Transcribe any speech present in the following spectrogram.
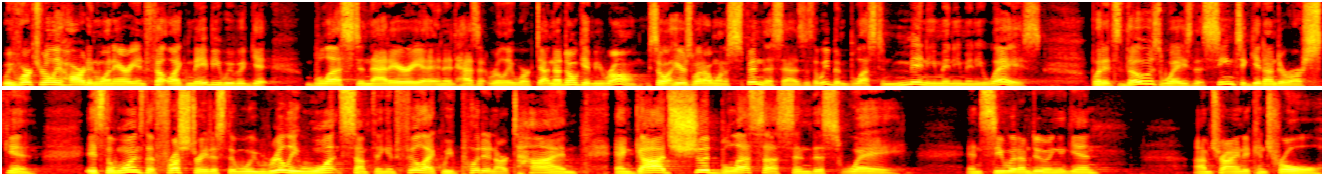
we've worked really hard in one area and felt like maybe we would get blessed in that area and it hasn't really worked out. Now don't get me wrong. So here's what I want to spin this as is that we've been blessed in many, many, many ways. But it's those ways that seem to get under our skin. It's the ones that frustrate us that we really want something and feel like we've put in our time, and God should bless us in this way. And see what I'm doing again? I'm trying to control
